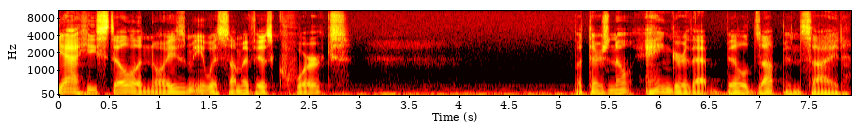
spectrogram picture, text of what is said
Yeah, he still annoys me with some of his quirks, but there's no anger that builds up inside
